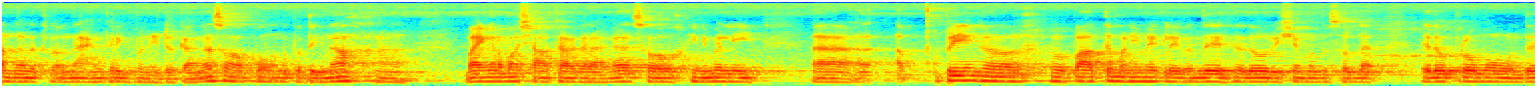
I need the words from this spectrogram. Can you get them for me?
அந்த இடத்துல வந்து ஆங்கரிங் பண்ணிகிட்டு இருக்காங்க. ஸோ அப்போ வந்து பார்த்திங்கன்னா பயங்கரமாக ஷாக் ஆகுறாங்க. ஸோ இனிமேல் நீ பிரியங்கா பார்த்து மணிமேகலை வந்து ஏதோ ஒரு விஷயம் வந்து சொல்ல. ஏதோ ப்ரோமோ வந்து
